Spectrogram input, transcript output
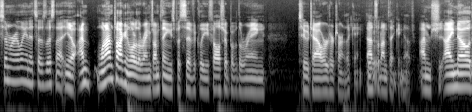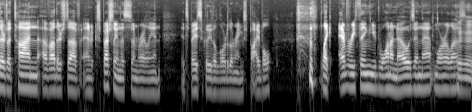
Cimmerillion it says this, that. You know, I'm when I'm talking Lord of the Rings, I'm thinking specifically Fellowship of the Ring, Two Towers, Return of the King. That's Mhm. what I'm thinking of. I'm sh- I know there's a ton of other stuff, and especially in the Cimmerillion, it's basically the Lord of the Rings Bible. like everything you'd want to know is in that, more or less. hmm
